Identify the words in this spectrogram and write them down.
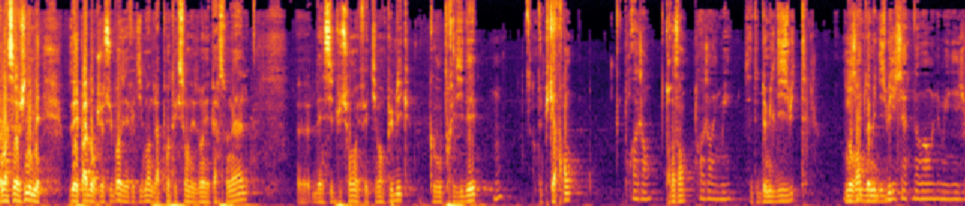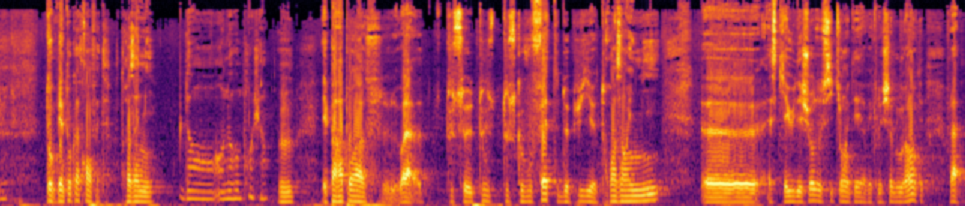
on va s'imaginer, mais vous n'avez pas, donc je suppose, effectivement, de la protection des données personnelles, euh, l'institution, effectivement, publique que vous présidez hum. depuis 4 ans? Trois ans. Trois ans? Trois ans et demi. C'était 2018 Novembre 2018 17 novembre 2018. Donc bientôt quatre ans en fait, trois ans et demi. Dans, en novembre prochain. Hum. Et par rapport à voilà, tout, ce, tout, tout, ce que vous faites depuis trois ans et demi, euh, est-ce qu'il y a eu des choses aussi qui ont été avec le chef du gouvernement, qui, voilà,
